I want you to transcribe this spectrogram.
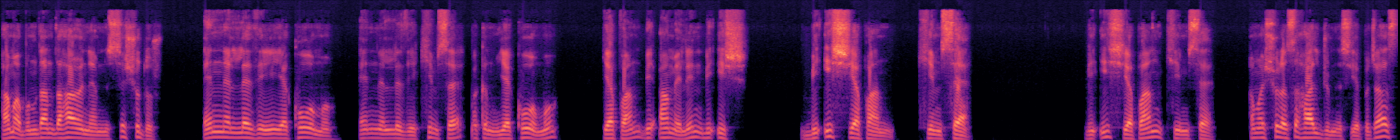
ama bundan daha önemlisi şudur. Ennellezî yekumu ennellezî kimse bakın yekumu yapan bir amelin bir iş bir iş yapan kimse bir iş yapan kimse ama şurası hal cümlesi yapacağız.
